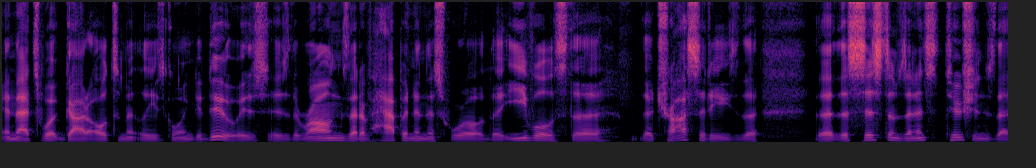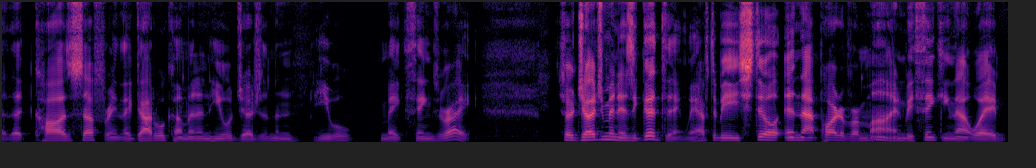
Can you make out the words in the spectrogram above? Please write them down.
and that's what God ultimately is going to do is is the wrongs that have happened in this world, the evils, the the atrocities, the the, the systems and institutions that, that cause suffering, that God will come in and He will judge them and He will make things right. So judgment is a good thing. We have to be still in that part of our mind, be thinking that way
